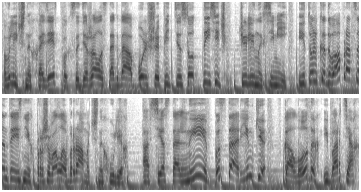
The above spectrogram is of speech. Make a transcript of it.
В личных хозяйствах содержалось тогда больше 500 тысяч пчелиных семей, и только 2% из них проживало в рамочных ульях, а все остальные по старинке в колодах и бортях.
